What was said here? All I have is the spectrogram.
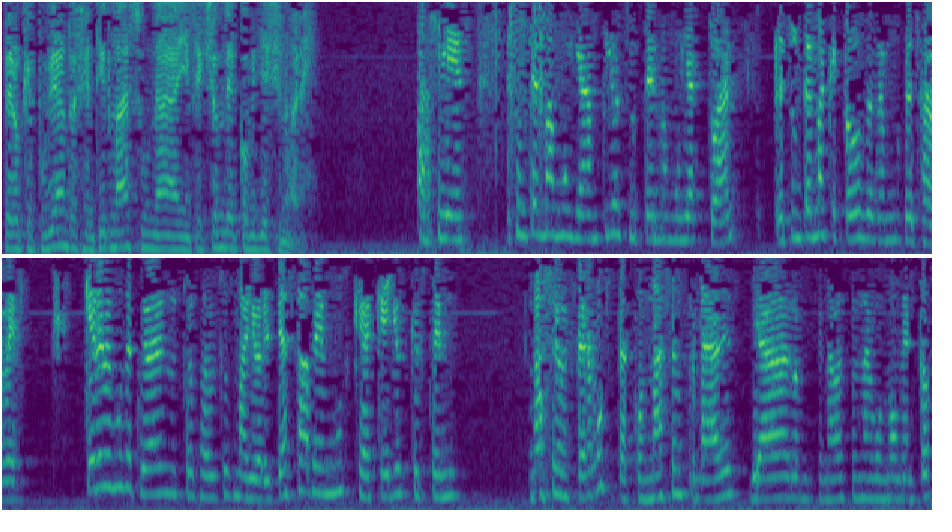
pero que pudieran resentir más una infección del COVID-19. Así es, es un tema muy amplio, es un tema muy actual, es un tema que todos debemos de saber. ¿Qué debemos de cuidar en nuestros adultos mayores? Ya sabemos que aquellos que estén más enfermos, o sea, con más enfermedades, ya lo mencionabas en algún momento,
